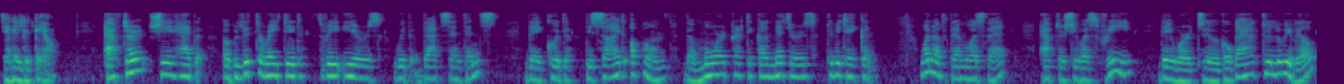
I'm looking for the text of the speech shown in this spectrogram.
제가 읽을게요. After she had obliterated three years with that sentence, they could decide upon the more practical measures to be taken. One of them was that after she was free, they were to go back to Louisville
